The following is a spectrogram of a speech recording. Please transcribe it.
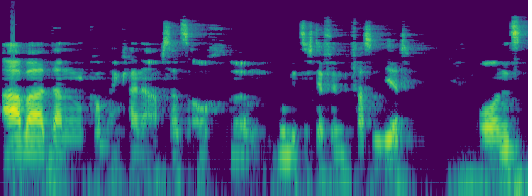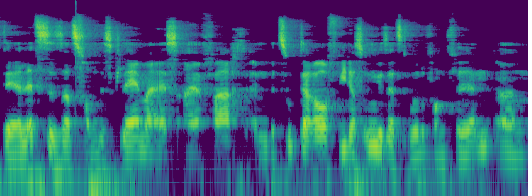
Aber dann kommt ein kleiner Absatz auch, ähm, womit sich der Film befassen wird. Und der letzte Satz vom Disclaimer ist einfach in Bezug darauf, wie das umgesetzt wurde vom Film. Ähm,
